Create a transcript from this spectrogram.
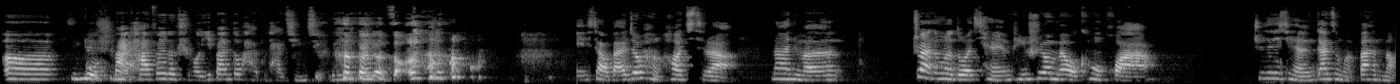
呃，不买咖啡的时候，一般都还不太清醒，拎一杯就走了。小白就很好奇了，那你们赚那么多钱，平时又没有空花，这些钱该怎么办呢？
